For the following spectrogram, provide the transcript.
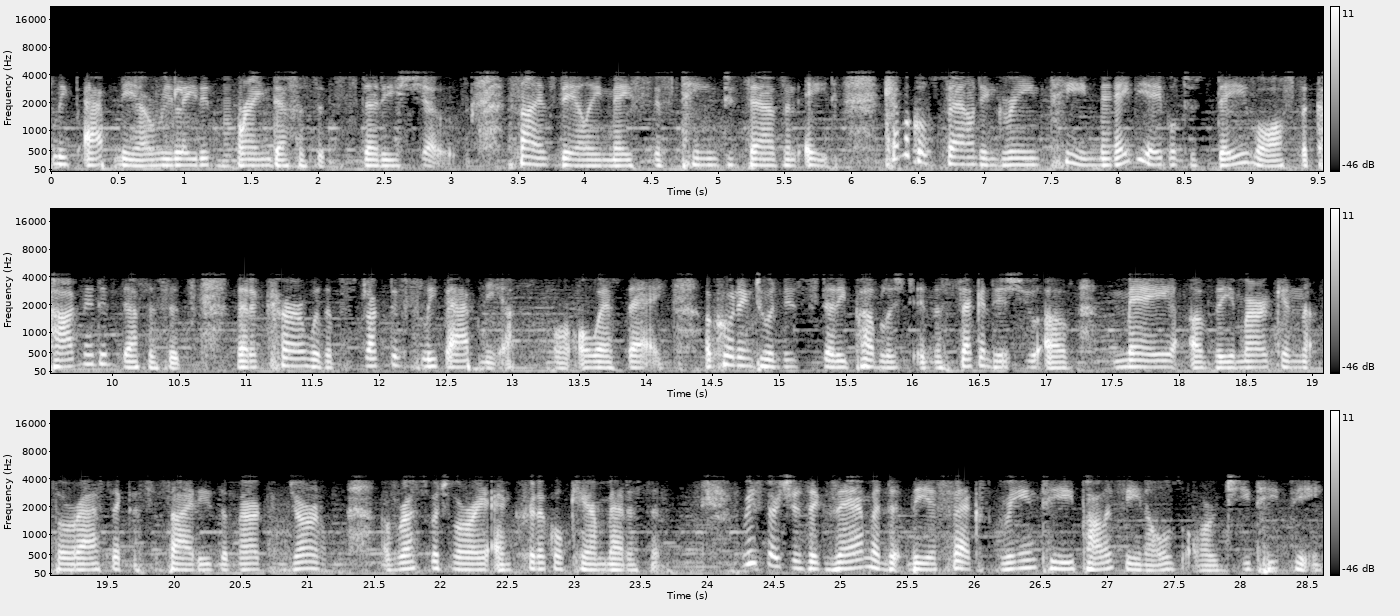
sleep apnea related brain deficit study shows. Science Daily, May 15, 2008. Chemicals found in green tea may be able to stave off the cognitive deficits that occur with obstructive sleep apnea, or OSA, according to a new study published in the second issue of May of the American Thoracic Society's American Journal of Respiratory and Critical Care Medicine. Researchers examined the effects green tea polyphenols, or GTP,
